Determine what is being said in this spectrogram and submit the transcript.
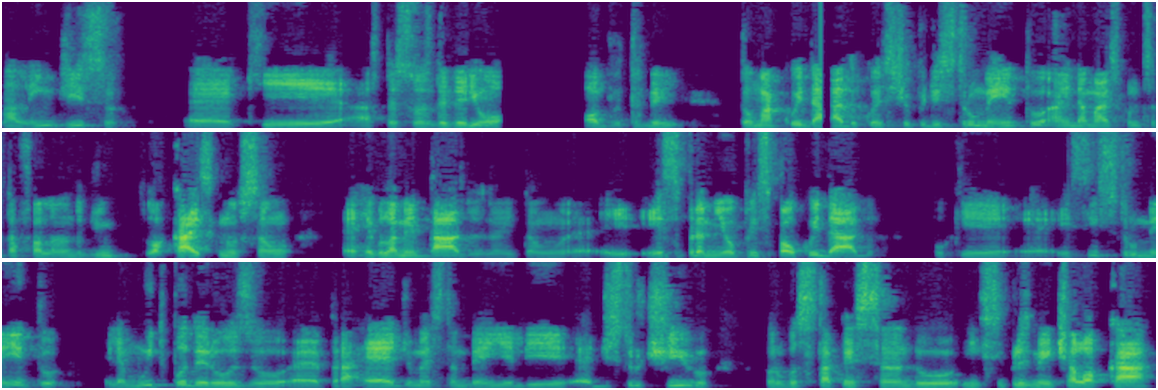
além disso, é, que as pessoas deveriam, óbvio, também tomar cuidado com esse tipo de instrumento, ainda mais quando você está falando de locais que não são é, regulamentados. Né? Então, é, esse para mim é o principal cuidado, porque é, esse instrumento ele é muito poderoso para a rede, mas também ele é destrutivo quando você está pensando em simplesmente alocar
